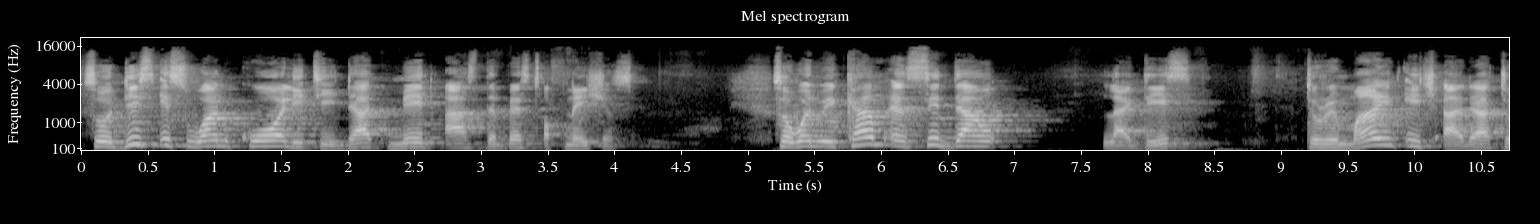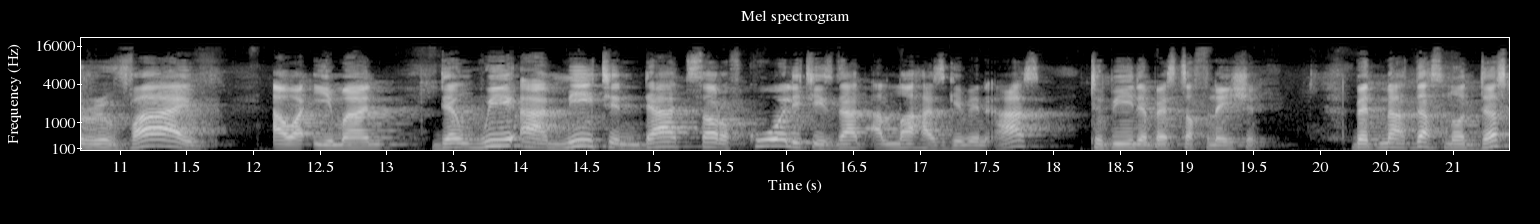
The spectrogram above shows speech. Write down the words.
So this is one quality that made us the best of nations. So when we come and sit down like this to remind each other to revive our iman, then we are meeting that sort of qualities that Allah has given us to be the best of nation. But that's not just,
